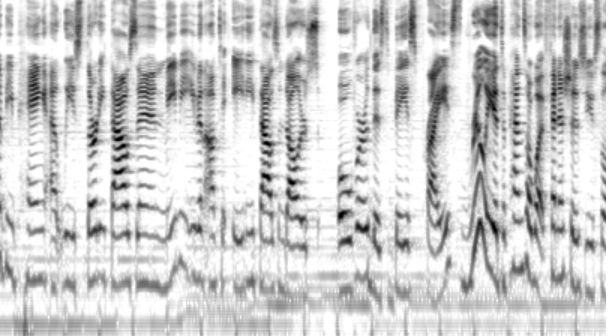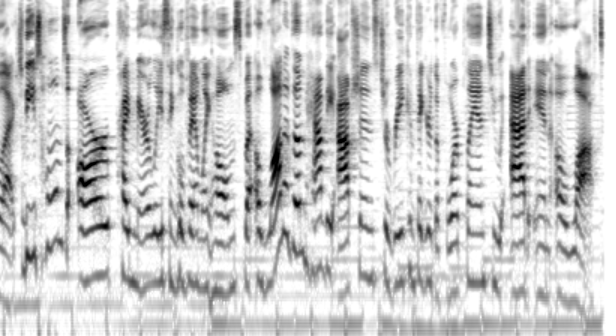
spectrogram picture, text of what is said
to be paying at least 30,000, maybe even up to $80,000 over this base price. Really, it depends on what finishes you select. These homes are primarily single family homes, but a lot of them have the options to reconfigure the floor plan to add in a loft.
